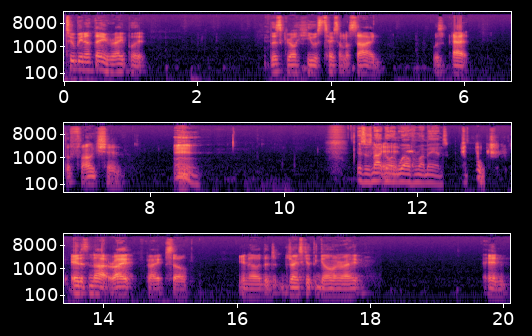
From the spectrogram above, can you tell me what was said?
two being a thing, right? But this girl he was texting on the side was at the function. This is not going well for my man's. It is not right, right? So, you know, the drinks get the going right, and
